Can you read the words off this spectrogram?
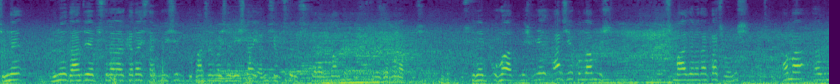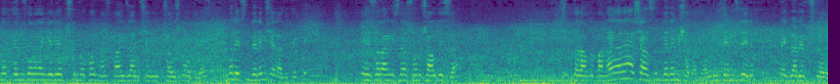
Şimdi bunu daha önce yapıştıran arkadaşlar bu işin bu parçanın başına bir işler gelmiş yapıştırmış. Üstüne bir bant atmış, üstüne Japon atmış. Üstüne uhu atmış. Her şeyi kullanmış. Hiç malzemeden kaçmamış. Ama tabii bunları temizlemeden geri yapıştırmak olmaz. Daha güzel bir şey çalışma yapacağız. Bunların hepsini denemiş herhalde tek tek. En son hangisinden sonuç aldıysa çift taraflı bana her şansını denemiş adam. Yani bunu temizleyelim. Tekrar yapıştıralım.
